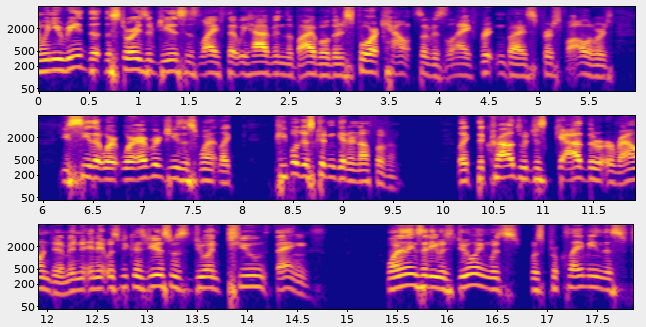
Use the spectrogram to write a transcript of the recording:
And when you read the, the stories of Jesus' life that we have in the Bible, there's four accounts of his life written by his first followers. You see that where, wherever Jesus went, like people just couldn't get enough of him. Like the crowds would just gather around him. And, and it was because Jesus was doing two things. One of the things that he was doing was, was proclaiming this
